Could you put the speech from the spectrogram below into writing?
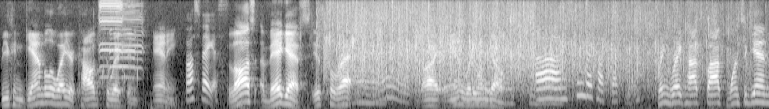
but you can gamble away your college tuition. Annie. Las Vegas. Las Vegas is correct. All right, Annie, where do you want to go? Um, spring break hotspots again. Spring break hotspots, once again,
